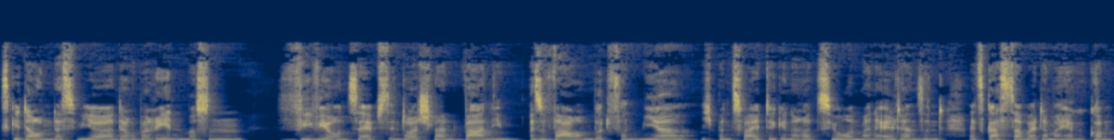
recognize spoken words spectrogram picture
Es geht darum, dass wir darüber reden müssen, wie wir uns selbst in Deutschland wahrnehmen. Also warum wird von mir, ich bin zweite Generation, meine Eltern sind als Gastarbeiter mal hergekommen,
